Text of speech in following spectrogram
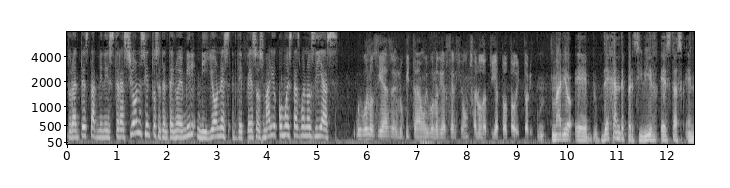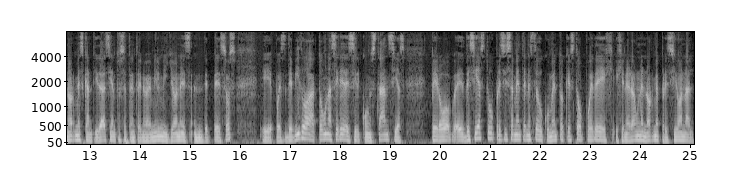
durante esta administración, 179 mil millones de pesos. Mario, ¿cómo estás? Buenos días. Muy buenos días, eh, Lupita. Muy buenos días, Sergio. Un saludo a ti y a todo tu auditorio. Mario, eh, dejan de percibir estas enormes cantidades, 179 mil millones de pesos, eh, pues debido a toda una serie de circunstancias. Pero eh, decías tú precisamente en este documento que esto puede generar una enorme presión al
